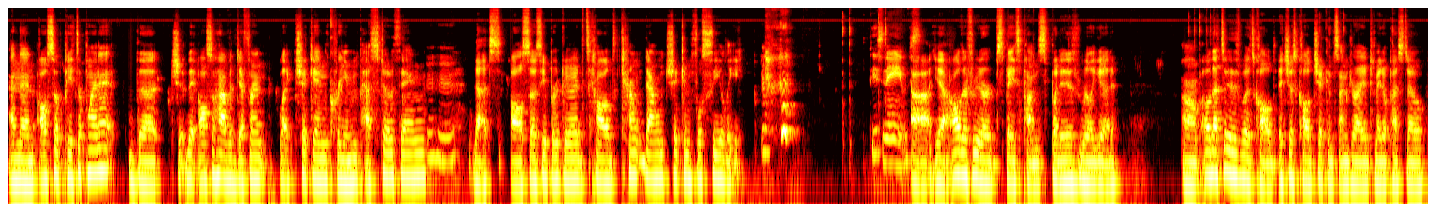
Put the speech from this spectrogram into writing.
And then also Pizza Planet, the chi- they also have a different like chicken cream pesto thing hmm that's also super good. It's called Countdown Chicken Fusilli. These names. Uh, yeah, all their food are space puns, but it is really good. Um, oh, that's is what it's called. It's just called chicken sun-dried tomato pesto,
